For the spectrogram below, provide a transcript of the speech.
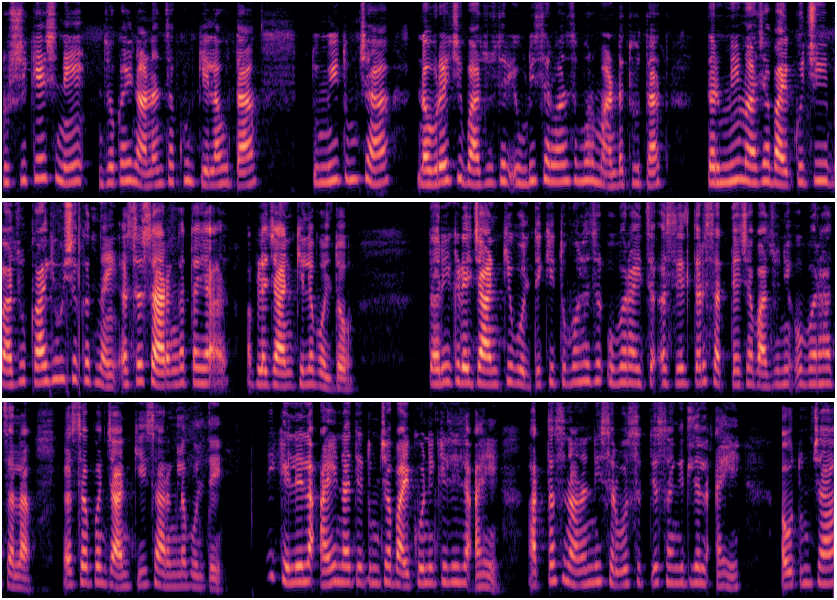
ऋषिकेशने जो काही नानांचा खून केला होता तुम्ही तुमच्या नवऱ्याची बाजू जर एवढी सर्वांसमोर मांडत होतात तर मी माझ्या बायकोची बाजू का घेऊ शकत नाही असं सारंग ह्या आपल्या जानकीला बोलतो. तर इकडे जानकी बोलते की तुम्हाला जर उभं राहायचं असेल तर सत्याच्या बाजूने उभं राहा चला असं पण जानकी सारंगला बोलते. केलेलं आहे ना ते तुमच्या बायकोने केलेलं आहे. आत्ताच नानांनी सर्व सत्य सांगितलेलं आहे. अहो तुमच्या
